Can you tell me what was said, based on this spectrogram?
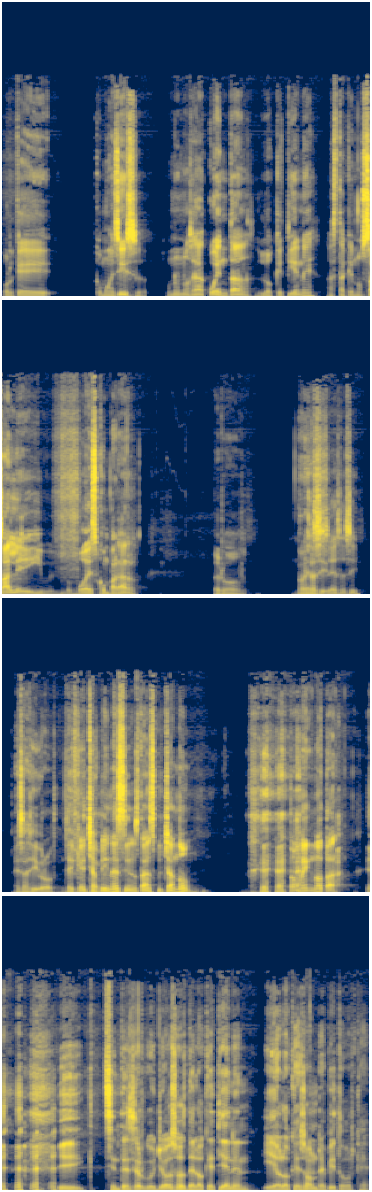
Porque, como decís, uno no se da cuenta lo que tiene hasta que no sale y lo puedes comparar. Pero No es, así. Es así. Es así, bro. Así que chapines, si nos están escuchando, tomen nota. Y siéntense orgullosos de lo que tienen y de lo que son, repito, porque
